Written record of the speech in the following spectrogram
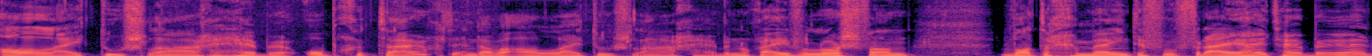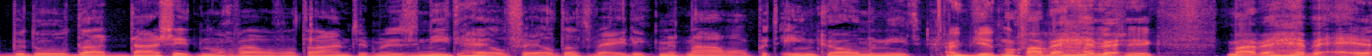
allerlei toeslagen hebben opgetuigd. En dat we allerlei toeslagen hebben. Nog even los van wat de gemeenten voor vrijheid hebben. Hè. Ik bedoel, daar, daar zit nog wel wat ruimte in. Maar is niet heel veel, dat weet ik. Met name op het inkomen niet. En nog maar we hebben, maar we hebben, eh,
